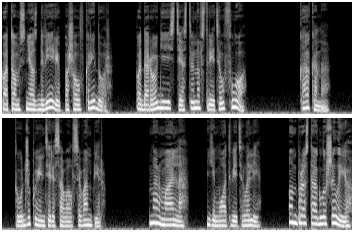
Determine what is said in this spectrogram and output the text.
Потом снес двери, пошел в коридор. По дороге, естественно, встретил Фло. «Как она?» Тут же поинтересовался вампир. «Нормально», — ему ответила Ли. «Он просто оглушил ее.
